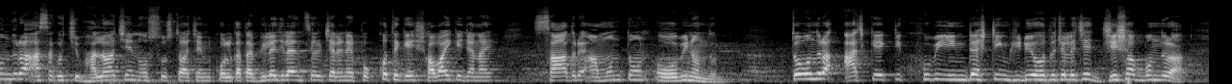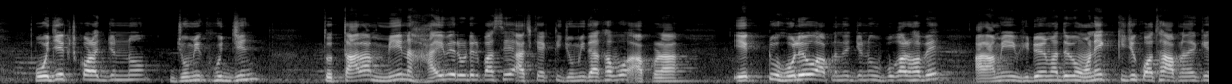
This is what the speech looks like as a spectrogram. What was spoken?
বন্ধুরা, আশা করছি ভালো আছেন ও সুস্থ আছেন কলকাতা ভিলেজ লাইন্সেল চ্যানেলের পক্ষ থেকে সবাইকে জানাই সাদরে আমন্ত্রণ ও অভিনন্দন। তো বন্ধুরা, আজকে একটি খুবই ইন্টারেস্টিং ভিডিও হতে চলেছে, যেসব বন্ধুরা প্রজেক্ট করার জন্য জমি খুঁজছেন, তো তারা মেন হাইওয়ে রোডের পাশে আজকে একটি জমি দেখাবো। আপনারা একটু হলেও আপনাদের জন্য উপকার হবে। আর আমি এই ভিডিওর মাধ্যমে অনেক কিছু কথা আপনাদেরকে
